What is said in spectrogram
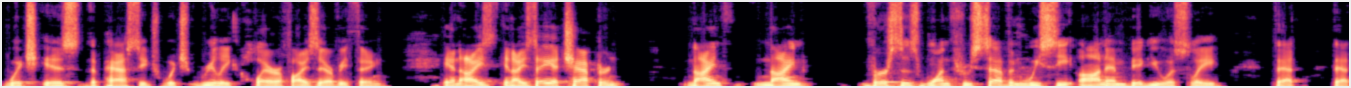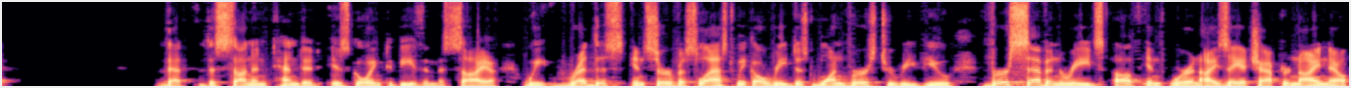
which is the passage which really clarifies everything. In, in Isaiah chapter 9, 9, verses 1 through 7, we see unambiguously that, that that the Son intended is going to be the Messiah. We read this in service last week. I'll read just one verse to review. Verse 7 reads of, in, we're in Isaiah chapter 9 now,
